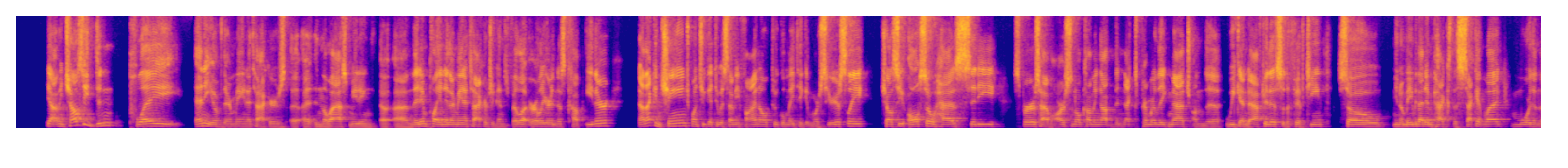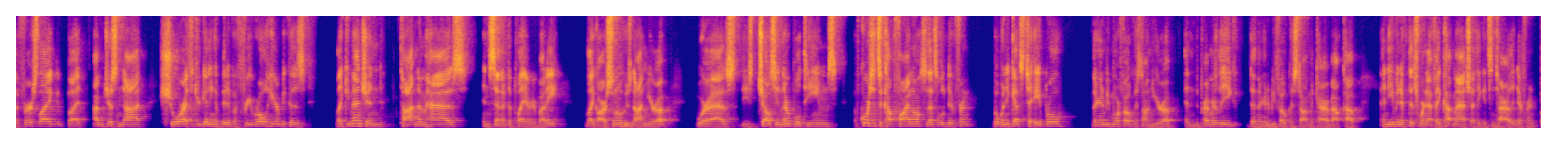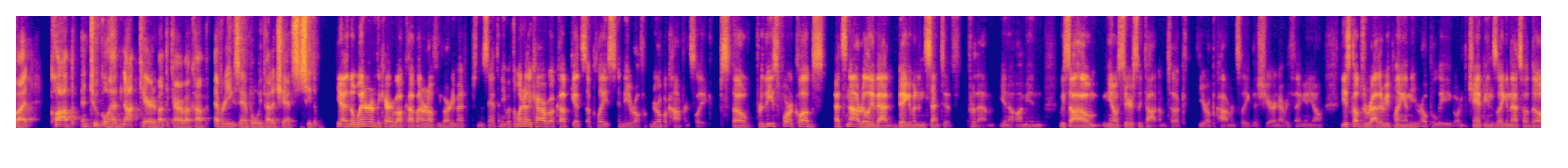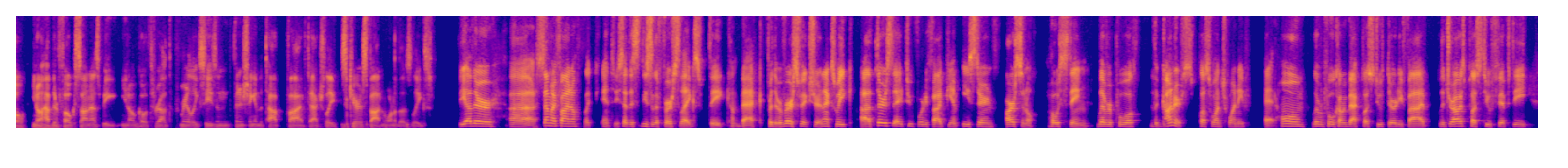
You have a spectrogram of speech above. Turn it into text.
Yeah, I mean, Chelsea didn't play any of their main attackers uh, uh in the last meeting. Uh, um, they didn't play any of their main attackers against Villa earlier in this cup either. Now that can change once you get to a semifinal. Tuchel may take it more seriously. Chelsea also has City. Spurs have Arsenal coming up, the next Premier League match on the weekend after this, so the 15th. So, you know, maybe that impacts the second leg more than the first leg, but I'm just not sure. I think you're getting a bit of a free roll here because, like you mentioned, Tottenham has incentive to play everybody, like Arsenal, who's not in Europe. Whereas these Chelsea and Liverpool teams, of course, it's a cup final, so that's a little different. But when it gets to April, they're going to be more focused on Europe and the Premier League than they're going to be focused on the Carabao Cup. And even if this were an FA Cup match, I think it's entirely different. But Klopp and Tuchel have not cared about the Carabao Cup. Every example, we've had a chance to see them. Yeah, and the winner of the Carabao Cup, I don't know if you've already mentioned this, Anthony, but the winner of the Carabao Cup gets a place in the Europa, Europa Conference League. So for these four clubs, that's not really that big of an incentive for them. You know, I mean, we saw how, you know, seriously Tottenham took the Europa Conference League this year and everything. And, you know, these clubs would rather be playing in the Europa League or the Champions League. And that's what they'll, you know, have their focus on as we, you know, go throughout the Premier League season, finishing in the top five to actually secure a spot in one of those leagues. The other uh, semifinal, like Anthony said, this, these are the first legs. They come back for the reverse fixture next week, uh, Thursday, 2.45 p.m. Eastern. Arsenal hosting Liverpool. The Gunners, plus 120 at home. Liverpool coming back, plus 235. The draw is plus 250.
